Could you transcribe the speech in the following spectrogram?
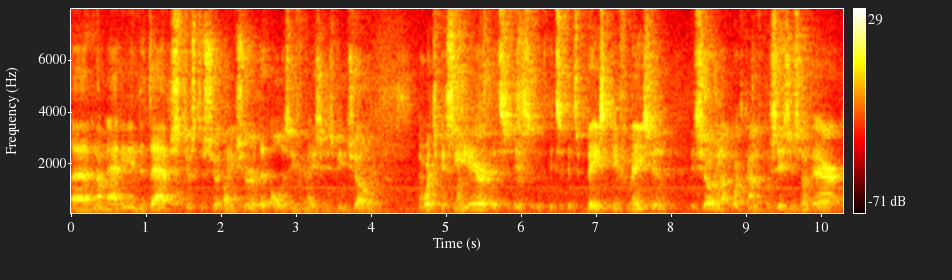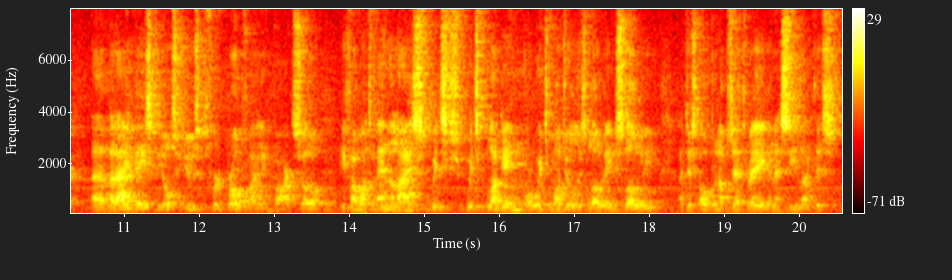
uh, and I'm adding in the tabs just to make sure that all this information is being shown. And what you can see here is, is it's, it's basic information. It's showing like what kind of positions are there. Uh, but I basically also use it for the profiling part. So if I want to analyze which which plugin or which module is loading slowly, I just open up Z-Ray and I see like this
